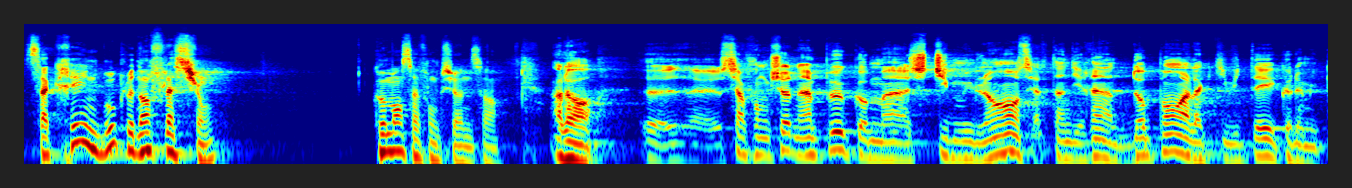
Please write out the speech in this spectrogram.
ça crée une boucle d'inflation. Comment ça fonctionne ça? Alors, euh, ça fonctionne un peu comme un stimulant, certains diraient un dopant à l'activité économique.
